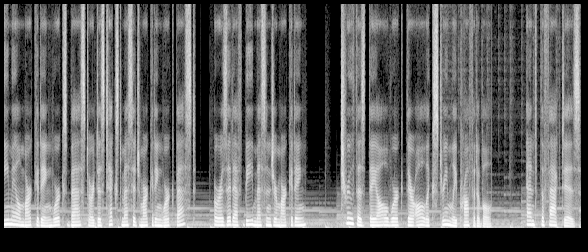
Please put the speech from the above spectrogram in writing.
email marketing works best or does text message marketing work best? Or is it FB messenger marketing? Truth is, they all work, they're all extremely profitable. And, the fact is,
